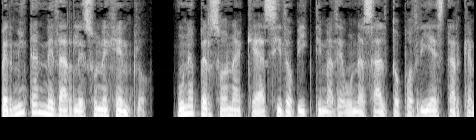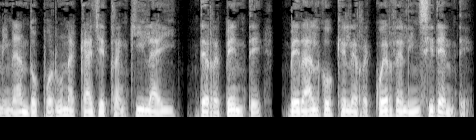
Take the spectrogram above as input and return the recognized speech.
Permítanme darles un ejemplo. Una persona que ha sido víctima de un asalto podría estar caminando por una calle tranquila y, de repente, ver algo que le recuerda el incidente.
